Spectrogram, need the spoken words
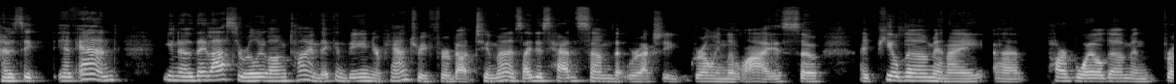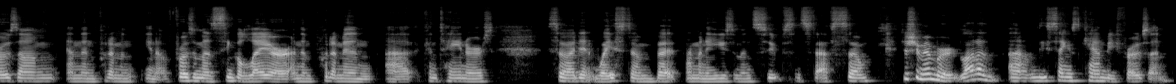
I would say, and and you know, they last a really long time. They can be in your pantry for about two months. I just had some that were actually growing little eyes. So I peeled them and I uh, parboiled them and froze them and then put them in, you know, froze them as a single layer and then put them in uh, containers. So I didn't waste them, but I'm going to use them in soups and stuff. So just remember, a lot of um, these things can be frozen.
